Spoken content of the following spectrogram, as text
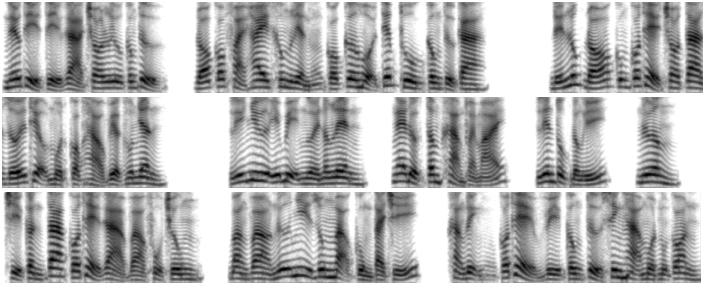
nếu tỷ tỷ gả cho lưu công tử, đó có phải hay không liền có cơ hội tiếp thu công tử ca. Đến lúc đó cũng có thể cho ta giới thiệu một cọc hảo việc hôn nhân. Lý Như ý bị người nâng lên, nghe được tâm khảm thoải mái, liên tục đồng ý, nương, chỉ cần ta có thể gả vào phủ trung, bằng vào nữ nhi dung mạo cùng tài trí, khẳng định có thể vì công tử sinh hạ một một con,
